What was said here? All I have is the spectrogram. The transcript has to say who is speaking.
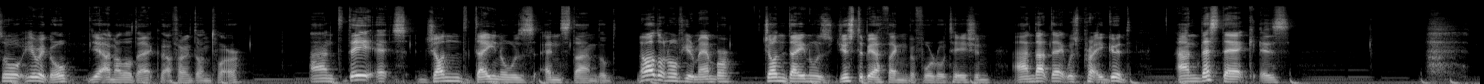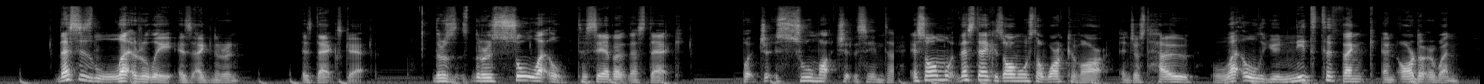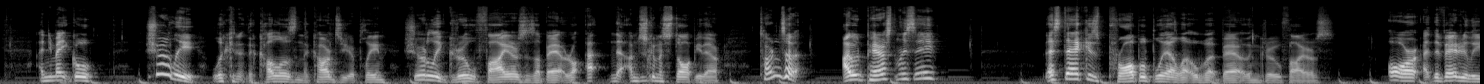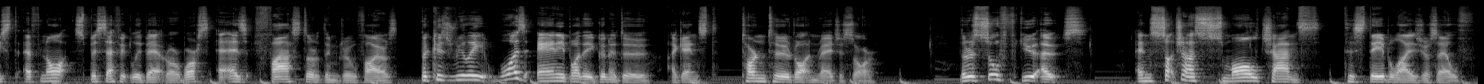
Speaker 1: So here we go, yet another deck that I found on Twitter. And today it's Jund Dinos in Standard. Now I don't know if you remember, Jund Dinos used to be a thing before rotation, and that deck was pretty good. And this deck is... This is literally as ignorant as decks get. There's there is so little to say about this deck, but just so much at the same time. It's almost this deck is almost a work of art in just how little you need to think in order to win. And you might go, surely looking at the colours and the cards that you're playing, surely Gruul Fires is a better. Uh, I'm just going to stop you there. Turns out, I would personally say, this deck is probably a little bit better than Gruul Fires. Or, at the very least, if not specifically better or worse, it is faster than Gruul Fires. Because really, what is anybody going to do against turn 2 Rotten Regisaur? There is so few outs, and such a small chance to stabilise yourself.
